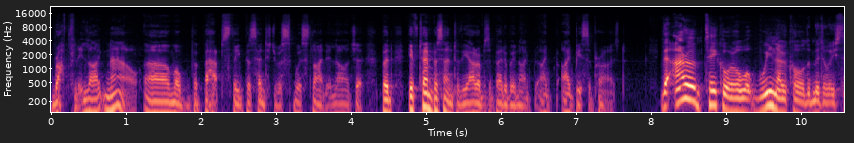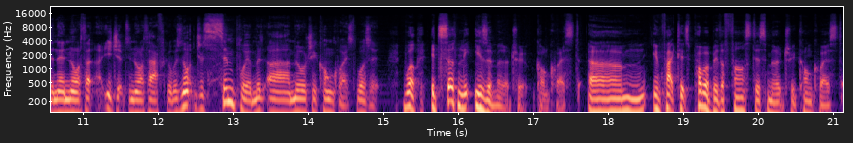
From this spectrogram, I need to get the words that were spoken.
roughly like now. Um, but perhaps the percentage was, was slightly larger. But if 10% of the Arabs are Bedouin, I'd, I'd, I'd be surprised. The Arab takeover of what we now call the Middle East and then North Egypt and North Africa was not just simply a uh, military conquest, was it? Well, it certainly is a military conquest. Um, in fact, it's probably the fastest military conquest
